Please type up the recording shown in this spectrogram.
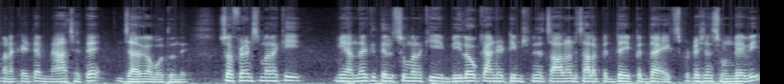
మనకైతే మ్యాచ్ అయితే జరగబోతుంది. సో ఫ్రెండ్స్ మనకి మీ అందరికీ తెలుసు మనకి బీలో క్యాండిడేట్ టీమ్స్ మీద చాలా అంటే చాలా పెద్ద పెద్ద ఎక్స్పెక్టేషన్స్ ఉండేవి.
